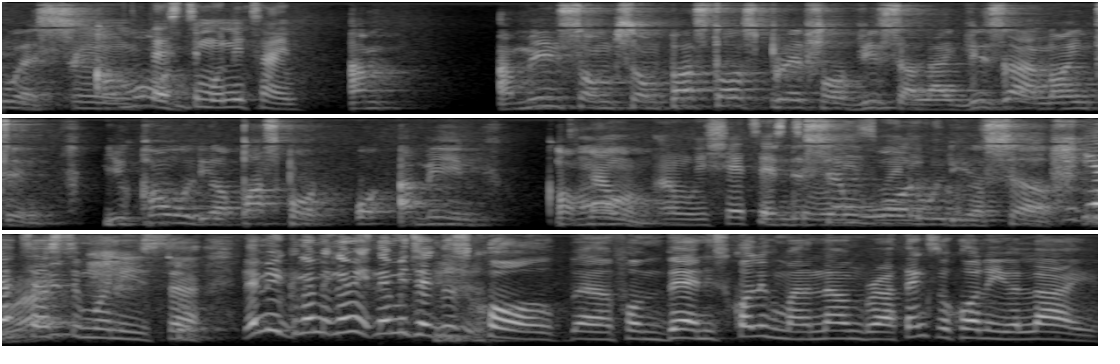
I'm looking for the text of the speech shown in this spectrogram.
US. Mm, testimony time. I'm, I mean, some some pastors pray for visa, like visa anointing. You come with your passport. I mean, come on. And we share testimonies. In the same word with yourself. You get right? testimonies. So, let me let me let me let me take this call uh, from Ben. He's calling from Anambra. Thanks for calling. You're live.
